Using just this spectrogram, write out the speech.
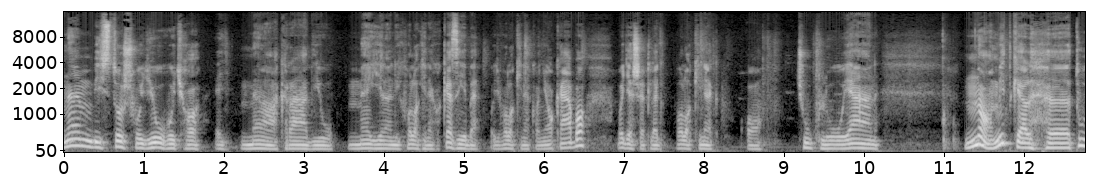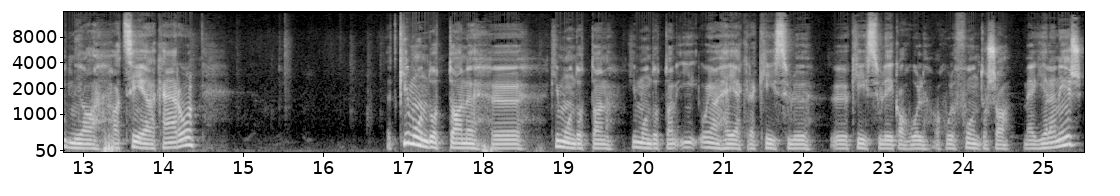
nem biztos, hogy jó, hogyha egy melák rádió megjelenik valakinek a kezébe, vagy valakinek a nyakába, vagy esetleg valakinek a csuklóján. Na, mit kell uh, tudni a, a CLK-ról? Tehát kimondottan, uh, kimondottan, kimondottan olyan helyekre készülő uh, készülék, ahol, ahol fontos a megjelenés.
